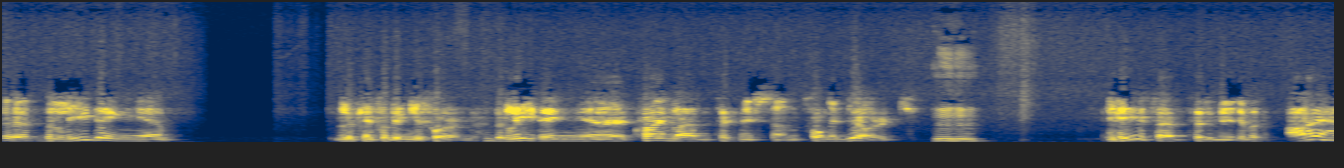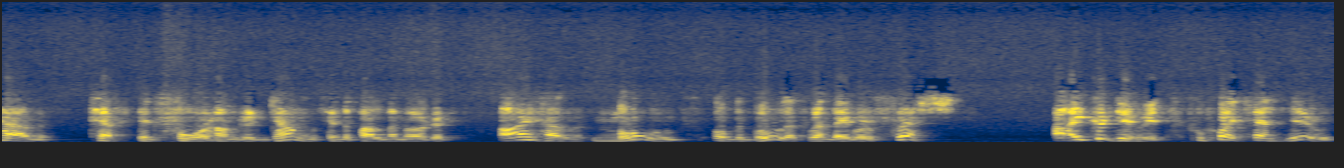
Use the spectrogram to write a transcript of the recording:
uh, the leading uh, looking for the English word, the leading uh, crime lab technician, Tommy Björk, mm-hmm. he said to the media, but I have tested 400 guns in the Palme murder. I have molds of the bullets when they were fresh. I could do it. Why can't you?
